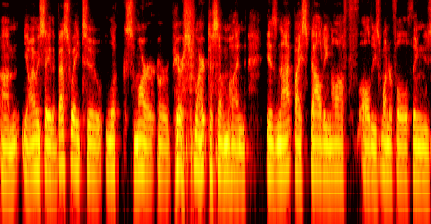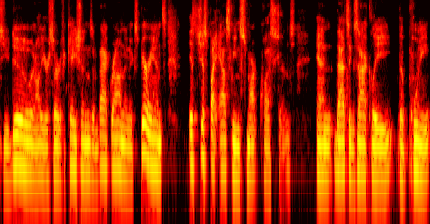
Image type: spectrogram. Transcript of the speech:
um, you know i always say the best way to look smart or appear smart to someone is not by spouting off all these wonderful things you do and all your certifications and background and experience. It's just by asking smart questions. And that's exactly the point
